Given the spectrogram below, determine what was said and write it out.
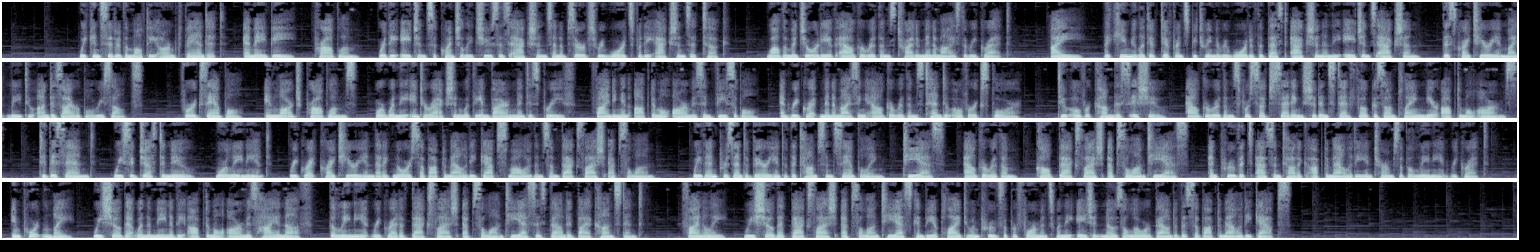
We consider the multi armed bandit, MAB, problem, where the agent sequentially chooses actions and observes rewards for the actions it took. While the majority of algorithms try to minimize the regret, i.e., the cumulative difference between the reward of the best action and the agent's action, this criterion might lead to undesirable results. For example, in large problems, or when the interaction with the environment is brief, finding an optimal arm is infeasible, and regret minimizing algorithms tend to overexplore. To overcome this issue, algorithms for such settings should instead focus on playing near optimal arms. To this end, we suggest a new, more lenient, regret criterion that ignores suboptimality gaps smaller than some backslash epsilon. We then present a variant of the Thompson sampling TS algorithm called backslash epsilon TS and prove its asymptotic optimality in terms of the lenient regret. Importantly, we show that when the mean of the optimal arm is high enough, the lenient regret of backslash epsilon ts is bounded by a constant. Finally, we show that backslash epsilon ts can be applied to improve the performance when the agent knows a lower bound of the suboptimality gaps.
